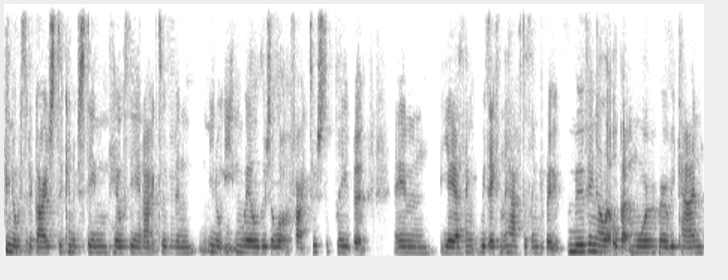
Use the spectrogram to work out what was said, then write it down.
you know, with regards to kind of staying healthy and active and you know eating well, there's a lot of factors to play. But um, yeah, I think we definitely have to think about moving a little bit more where we can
